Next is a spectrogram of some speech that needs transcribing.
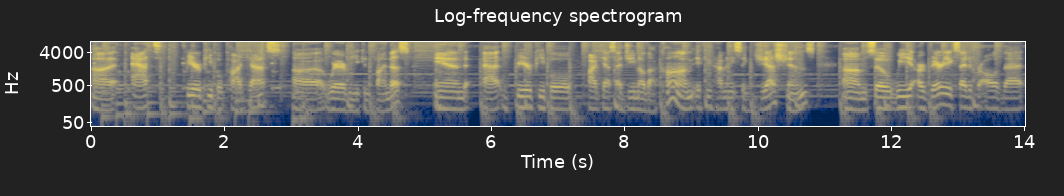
uh, at beer people podcast uh, wherever you can find us and at beerpeoplepodcast at gmail.com if you have any suggestions. Um, so we are very excited for all of that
